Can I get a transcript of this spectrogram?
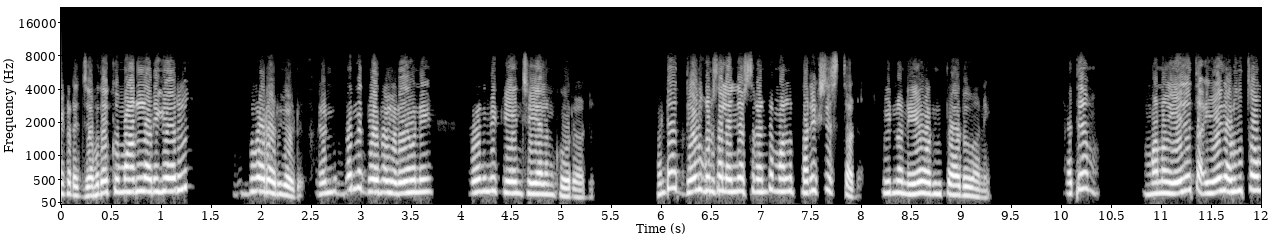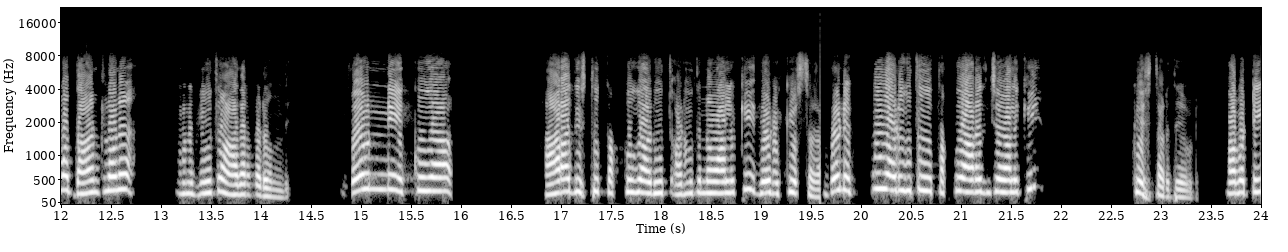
ఇక్కడ జబదే కుమారులు అడిగారు గుడ్డివాడు అడిగాడు. రెండు ఇద్దరిని దేవుడు అడిగాడు. ఏమని? దేవుడు మీకు ఏం చేయాలని కోరాడు. అంటే దేవుడు కొన్నిసార్లు ఏం చేస్తాడంటే మనల్ని పరీక్షిస్తాడు. వీడు నన్ను ఏం అడుగుతాడు అని. అయితే మనం ఏదైతే ఏది అడుగుతామో దాంట్లోనే మన జీవితం ఆధారపడి ఉంది. దేవుణ్ణి ఎక్కువగా ఆరాధిస్తూ తక్కువగా అడుగు అడుగుతున్న వాళ్ళకి దేవుడు ఎక్కువ ఇస్తాడు. దేవుడు ఎక్కువగా అడుగుతూ తక్కువ ఆరాధించే వాళ్ళకి ఎక్కువ ఇస్తాడు దేవుడు. కాబట్టి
